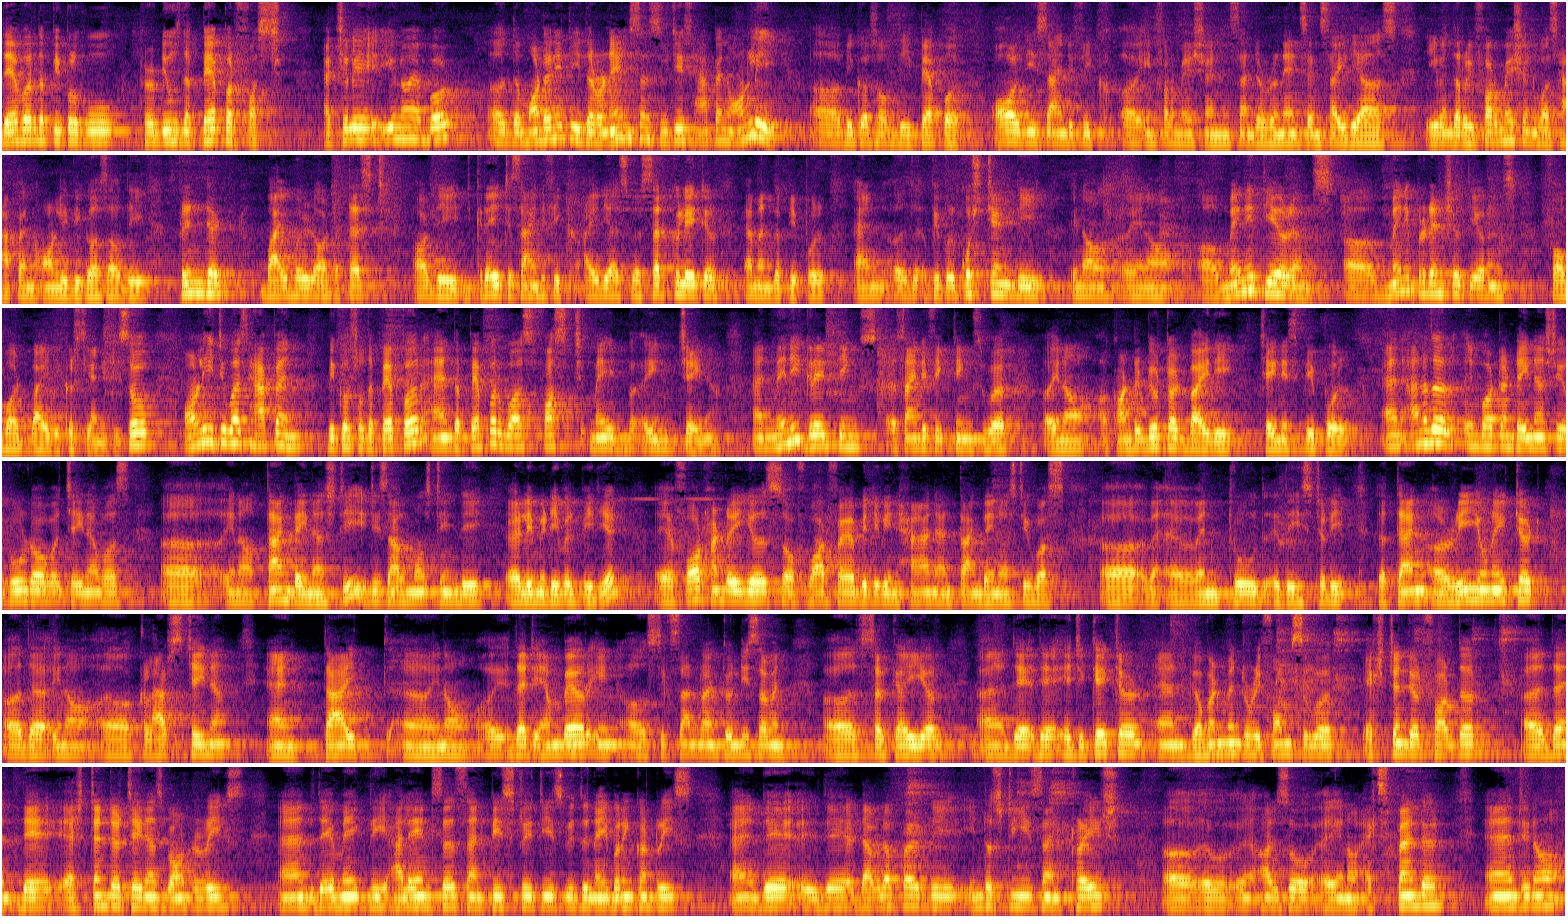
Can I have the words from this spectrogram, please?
they were the people who produced the paper first. Actually, you know about uh, the modernity, the renaissance, which is happened only uh, because of the paper. All the scientific uh, informations and the renaissance ideas, even the reformation was happened only because of the printed Bible or the text or the great scientific ideas were circulated among the people, and uh, the people questioned the you know you know uh, many theorems, uh, many prudential theorems forward by the Christianity. So only it was happened because of the paper, and the paper was first made in China, and many great things, uh, scientific things, were uh, you know uh, contributed by the Chinese people. And another important dynasty ruled over China was uh, you know Tang dynasty. It is almost in the early medieval period. 400 years of warfare between Han and Tang dynasty was uh, went through the, the, history. The Tang uh, reunited uh, the you know collapsed China and Thai you know that empire in 627 uh, circa year. Uh, they, they educated and government reforms were extended further. Uh, then they extended China's boundaries and they make the alliances and peace treaties with the neighboring countries and they they developed the industries and trade uh, also uh, you know expanded. And you know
